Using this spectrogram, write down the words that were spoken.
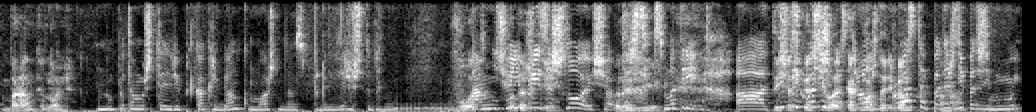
баранка, ноль. Ну, потому что как ребенку можно спрогнозировать, что Вот, там ничего подожди. не произошло еще. Подожди. Смотри, а, Ты ты, щас приходишь спросила, к как можно астрологу. ребёнку- Просто подожди, Ага. подожди. мы-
